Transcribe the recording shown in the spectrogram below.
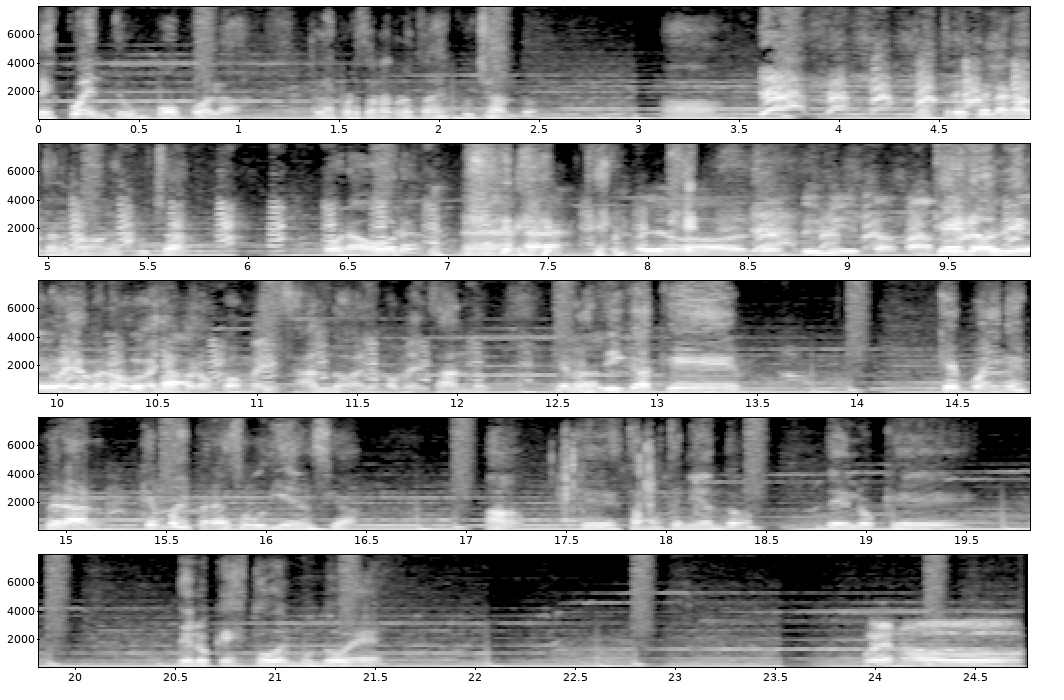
les cuente un poco a, la- a las personas que nos están escuchando, a los tres pelagatos que nos van a escuchar por ahora, Oye, no, es optimista, papi. que nos diga, ¿Qué- coño, pero, qué coño, pasa? pero comenzando, vale, comenzando, que nos diga que, qué pueden esperar, qué puede esperar esa audiencia ¿ah? que estamos teniendo de lo que, de lo que es todo el mundo ve. Bueno,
